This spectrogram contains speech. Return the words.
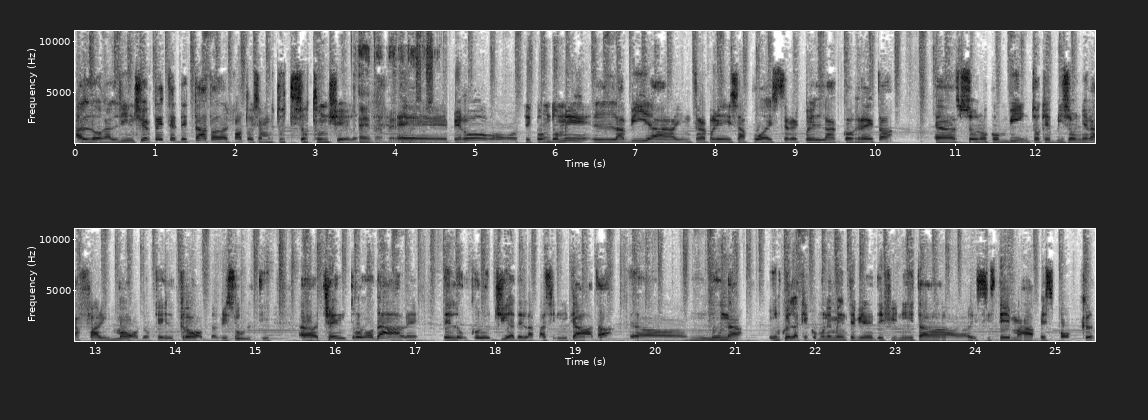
Allora, l'incertezza è dettata dal fatto che siamo tutti sotto un cielo. Eh, vabbè, eh, sì. Però, secondo me, la via intrapresa può essere quella corretta. Eh, sono convinto che bisognerà fare in modo che il CROB risulti eh, centro nodale dell'oncologia della Basilicata, eh, in, una, in quella che comunemente viene definita il sistema ABE-SPOC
